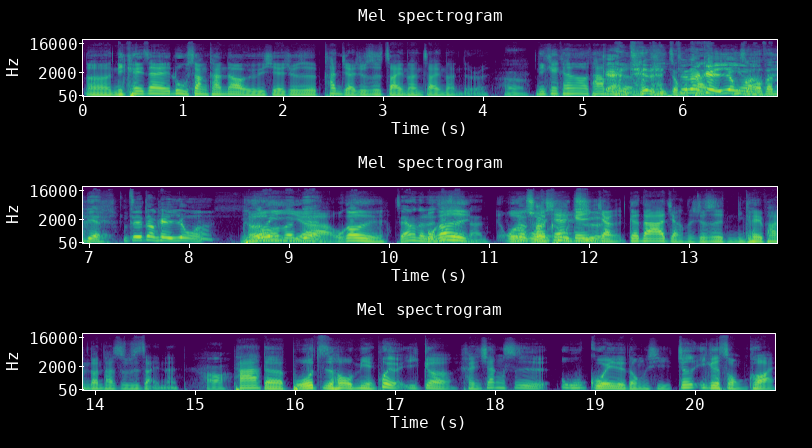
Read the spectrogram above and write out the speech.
呃，你可以在路上看到有一些就是看起来就是宅男宅男的人，嗯，你可以看到他们的这你怎么这段看？你怎么可以用啊？分辨？你这段可以用啊？可以啊。辨？我告诉你，怎样的人我告诉你是宅男？我我现在给你讲，跟大家讲的就是你可以判断他是不是宅男。好，他的脖子后面会有一个很像是乌龟的东西，就是一个肿块，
